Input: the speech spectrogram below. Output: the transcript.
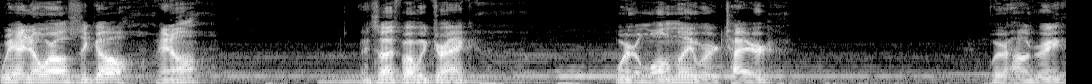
we had nowhere else to go, you know, and so that's why we drank. We were lonely. We were tired. We were hungry,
